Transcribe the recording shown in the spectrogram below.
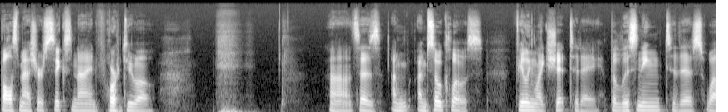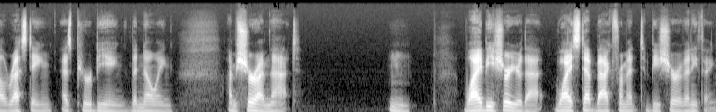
Ball Smasher 69420. Uh, it says, I'm, I'm so close, feeling like shit today, but listening to this while resting as pure being, the knowing, I'm sure I'm that. Hmm. Why be sure you're that? Why step back from it to be sure of anything?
